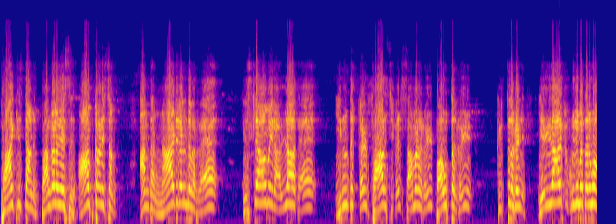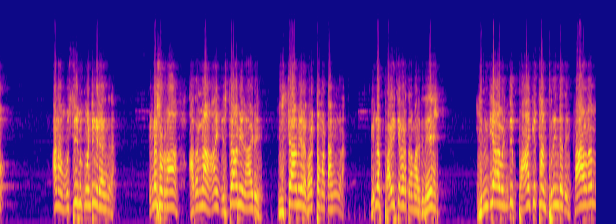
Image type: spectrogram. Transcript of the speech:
பாகிஸ்தான் பங்களாதேஷ் ஆப்கானிஸ்தான் அந்த நாடுகள் வர்ற இஸ்லாமியர் அல்லாத இந்துக்கள் பாரசிகள் சமணர்கள் பௌத்தர்கள் கிறிஸ்தவர்கள் எல்லாருக்கும் குடியுரிமை தருவோம். ஆனா முஸ்லீமுக்கு மட்டும் கிடையாதுங்கிறான். என்ன சொல்றான்? அதெல்லாம் இஸ்லாமிய நாடு. இஸ்லாமியரை விரட்ட மாட்டாங்கிறான் என்ன பைத்தியகரத்தனமா இருக்குது? இந்தியாவிலிருந்து பாகிஸ்தான் பிரிந்தது காரணம்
